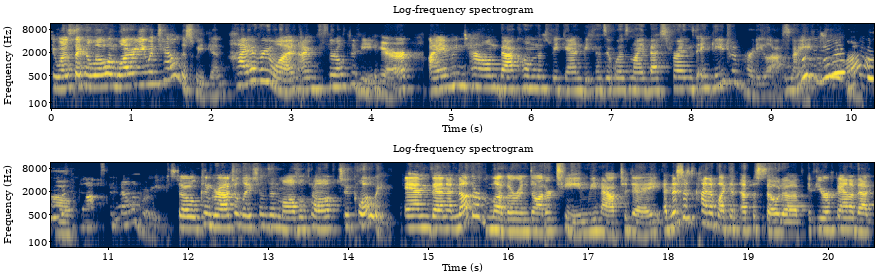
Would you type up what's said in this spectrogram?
Do you want to say hello and why are you in town this weekend? Hi everyone. I'm thrilled to be here. I am in town back home this weekend because it was my best friend's engagement party last night. Wow. Lots to celebrate. So, congratulations and mazel tov to Chloe. And then another mother and daughter team we have today. And this is kind of like an episode of, if you're a fan of that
